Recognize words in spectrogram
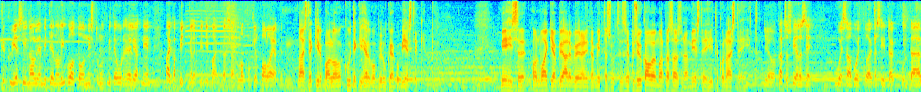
kykyjä siinä oli ja miten oli huolto onnistunut, miten urheilijat, niin aika pitkälle piti paikkansa loppukilpailu ajatellen. Mm, naisten kilpailu on kuitenkin helpompi lukea kuin miesten kilpailu. Miehissä on vaikeampi arvioida niitä mittasuhteita. Se pysyy kauemman tasaisena miesten hiihto kuin naisten hiihto. Joo, katsos vielä se USA-voittoaika siitä, kun tämä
